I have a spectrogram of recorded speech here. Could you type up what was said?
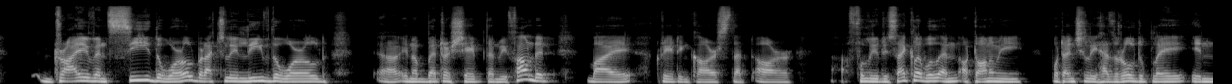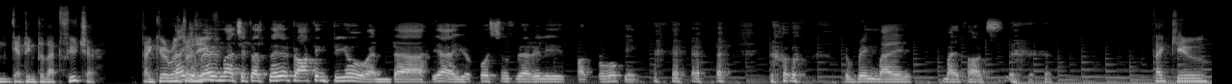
drive and see the world, but actually leave the world uh, in a better shape than we found it by creating cars that are uh, fully recyclable and autonomy potentially has a role to play in getting to that future. Thank you very much. Thank you very much. It was a pleasure talking to you. And uh, yeah, your questions were really thought provoking to, to bring my, my thoughts. Thank you.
